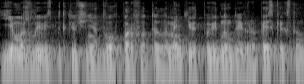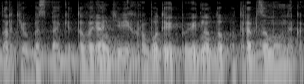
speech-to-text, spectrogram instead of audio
Є можливість підключення двох пар фотоелементів відповідно до європейських стандартів безпеки та варіантів їх роботи відповідно до потреб замовника.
